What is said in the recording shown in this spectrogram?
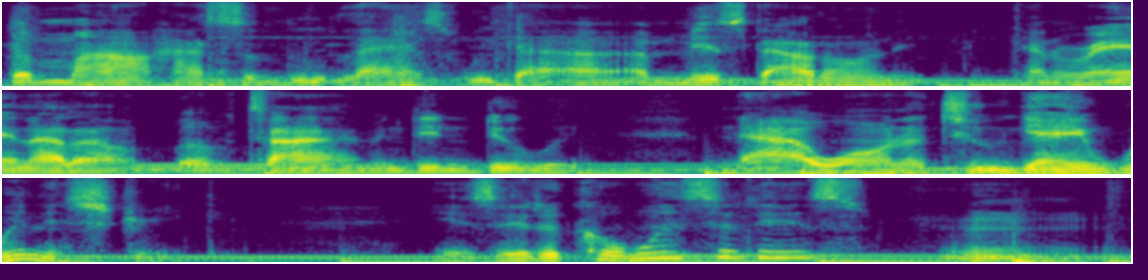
the Mile High Salute last week. I, I missed out on it, kind of ran out of, of time and didn't do it. Now on a two game winning streak. Is it a coincidence? Hmm.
